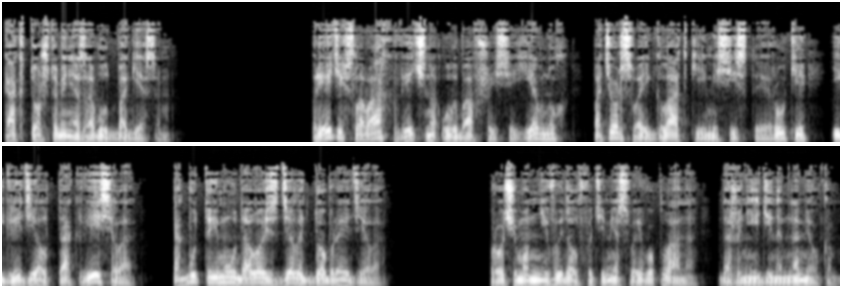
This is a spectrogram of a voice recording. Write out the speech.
как то, что меня зовут Багесом». При этих словах вечно улыбавшийся Евнух потер свои гладкие мясистые руки и глядел так весело, как будто ему удалось сделать доброе дело. Впрочем, он не выдал Фатиме своего плана, даже ни единым намеком.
